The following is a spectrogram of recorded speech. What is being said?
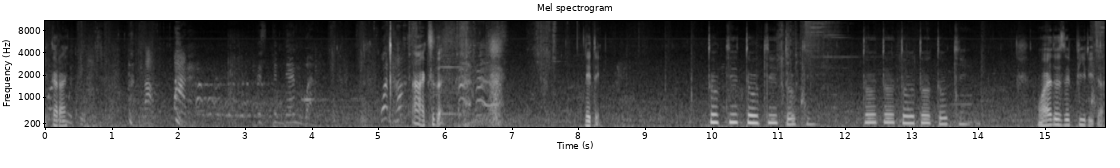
Ih, caralho. Ah, que se dá. Deitei. Tuki, tuki, tuki. Tu, tu, tu, tu, tuki. Moedas de pirita.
